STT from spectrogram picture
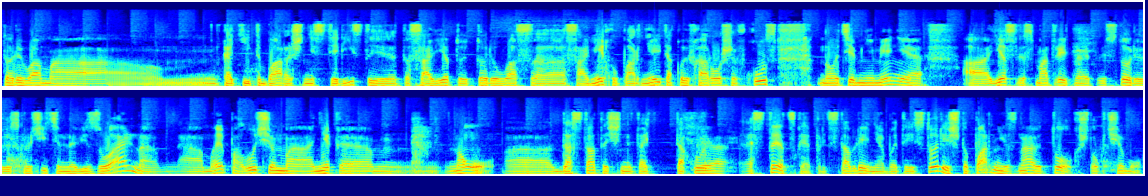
то ли вам а, какие-то барышни-стилисты это советуют, то ли у вас а, самих, у парней такой хороший вкус, но тем не менее, а, если смотреть на эту историю исключительно визуально, а, мы получим а, некое, ну, а, достаточно так, такое эстетское представление об этой истории, что парни знают толк, что к чему.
